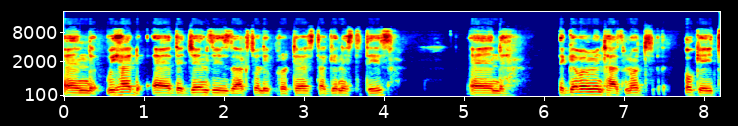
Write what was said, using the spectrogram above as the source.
and we had uh, the Gen Zs actually protest against this, and the government has not okay it,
